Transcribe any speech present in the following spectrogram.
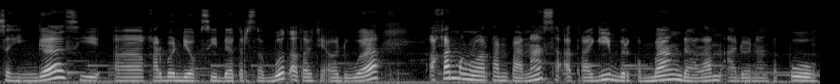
Sehingga si uh, karbon dioksida tersebut atau CO2 akan mengeluarkan panas saat ragi berkembang dalam adonan tepung.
